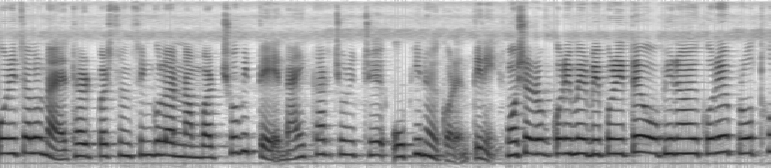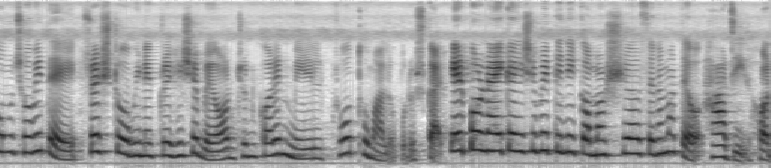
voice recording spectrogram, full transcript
পরিচালনায় থার্ড পার্সন সিঙ্গুলার নাম্বার ছবিতে নায়িকার চরিত্রে অভিনয় করেন তিনি। মোশাররফ করিমের বিপরীতে অভিনয় করে প্রথম ছবিতে শ্রেষ্ঠ অভিনেত্রী হিসেবে অর্জন করেন মেরিল প্রথম আলো পুরস্কার। এরপর নায়িকা হিসেবে তিনি কমার্শিয়াল সিনেমাতেও হাজির হন।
